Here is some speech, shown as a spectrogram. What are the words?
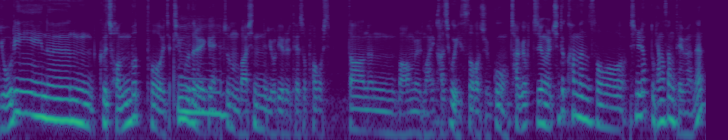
요리는 그 전부터 이제 친구들에게 음. 좀 맛있는 요리를 대접하고 싶다는 마음을 많이 가지고 있어가지고 자격증을 취득하면서 실력도 향상되면은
